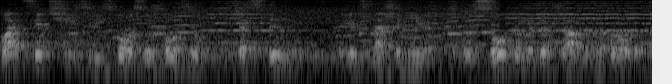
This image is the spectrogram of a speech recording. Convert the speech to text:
26 військовослужбовців частини відзначені високими державними нагородами.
